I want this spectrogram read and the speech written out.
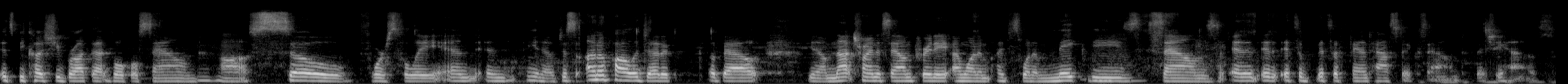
It's because she brought that vocal sound uh, so forcefully and, and, you know, just unapologetic about, you know, I'm not trying to sound pretty. I want to, I just want to make these sounds. And it, it, it's a, it's a fantastic sound that she has.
